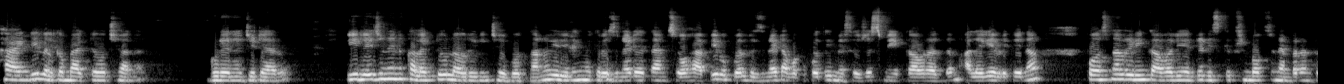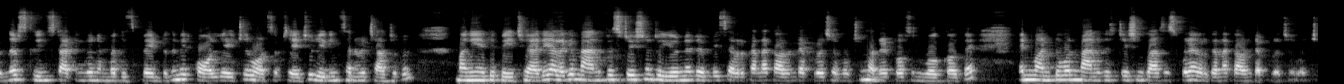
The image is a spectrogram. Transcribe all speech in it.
హాయ్ అండి welcome back to our channel good energy tarot ఈ రోజు నేను కలెక్టివ్ లవ్ రీడింగ్ చేయబోతున్నాను. ఈ రీడింగ్ మీకు రిజనేట్ అయితే ఐఎమ్ సో హ్యాపీ ఒకవేళ రిజనేట్ అవ్వకపోతే ఈ మెసేజెస్ మీకు కావాలి అర్థం. అలాగే ఎవరికైనా పర్సనల్ రీడింగ్ కావాలి అంటే డిస్క్రిప్షన్ బాక్స్ నెంబర్ ఉంటుంది. స్క్రీన్ స్టార్టింగ్లో నెంబర్ డిస్ప్లే ఉంటుంది. మీరు కాల్ చేయొచ్చు వాట్సాప్ చేయొచ్చు. రీడింగ్స్ అనేవి చార్జబుల్ మనీ అయితే పే చేయాలి. అలాగే మేనిఫెస్టేషన్ రియూనియన్ రెమెడీస్ ఎవరికైనా కావాలంటే అప్రోచ్ అవ్వచ్చు. హండ్రెడ్ పర్సెంట్ వర్క్ అవుతాయి. And one to one manifestation classes కూడా ఎవరికైనా కావాలంటే అప్రోచ్ అవ్వచ్చు.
